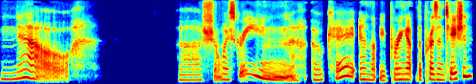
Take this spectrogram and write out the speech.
now uh, show my screen. Okay, and let me bring up the presentation.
